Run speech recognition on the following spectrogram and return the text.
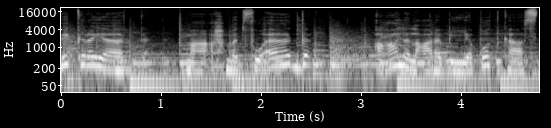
ذكريات مع أحمد فؤاد على العربية بودكاست.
